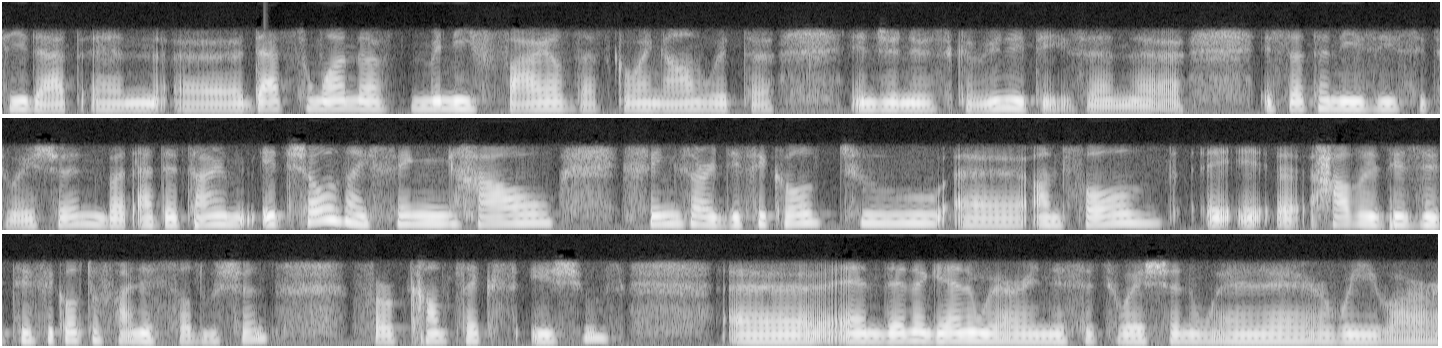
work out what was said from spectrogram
see that, and uh, that's one of many files that's going on with the indigenous communities. And uh, it's not an easy situation, but at the time, it shows, I think, how things are difficult to uh, unfold, uh, how it is difficult to find a solution for complex issues. Uh, and then again, we are in a situation where we are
